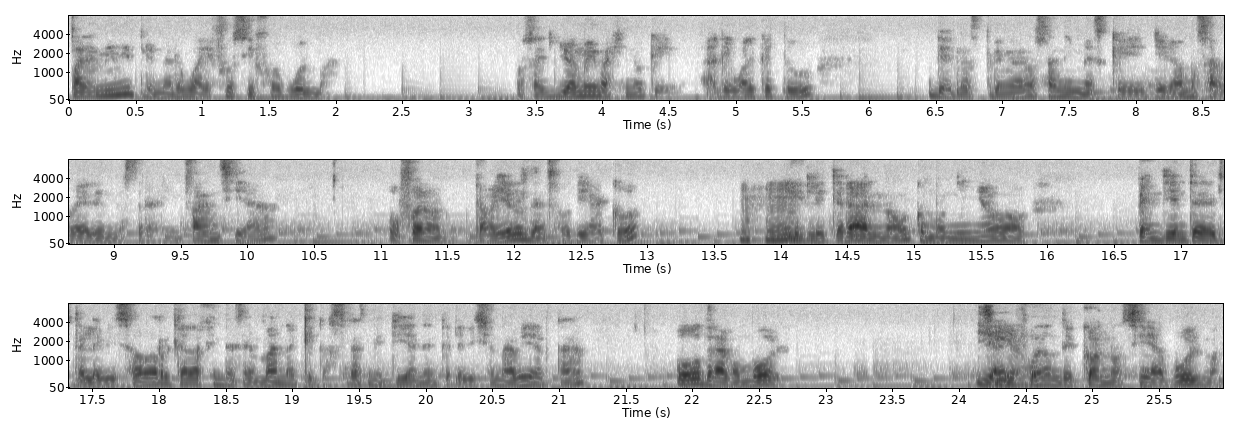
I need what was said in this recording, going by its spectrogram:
para mí mi primer waifu sí fue Bulma. O sea, yo me imagino que, al igual que tú, de los primeros animes que llegamos a ver en nuestra infancia, o fueron Caballeros del Zodíaco, y literal, ¿no? Como niño pendiente del televisor cada fin de semana que los transmitían en televisión abierta, o Dragon Ball. Y Sí, ahí fue donde conocí a Bulma.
